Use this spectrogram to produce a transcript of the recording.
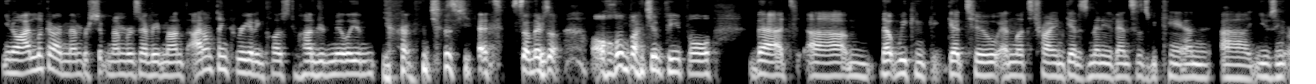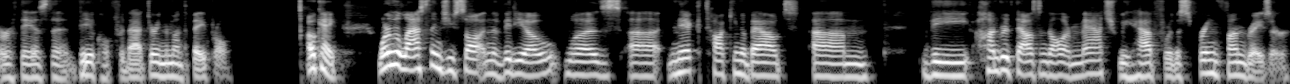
You know, I look at our membership numbers every month. I don't think we're getting close to 100 million just yet. So there's a, a whole bunch of people that um, that we can get to, and let's try and get as many events as we can uh, using Earth Day as the vehicle for that during the month of April. Okay, one of the last things you saw in the video was uh, Nick talking about um, the $100,000 match we have for the spring fundraiser.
